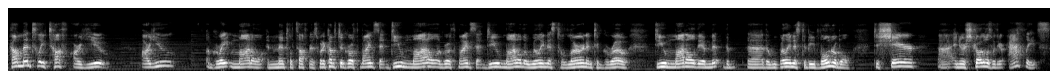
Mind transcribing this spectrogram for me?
How mentally tough are you? Are you a great model and mental toughness when it comes to growth mindset? Do you model a growth mindset? Do you model the willingness to learn and to grow? Do you model the the, uh, the willingness to be vulnerable, to share uh, in your struggles with your athletes?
